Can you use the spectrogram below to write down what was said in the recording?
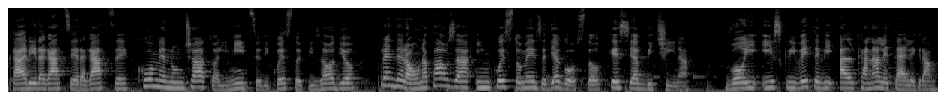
Cari ragazzi e ragazze, come annunciato all'inizio di questo episodio, prenderò una pausa in questo mese di agosto che si avvicina. Voi iscrivetevi al canale Telegram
